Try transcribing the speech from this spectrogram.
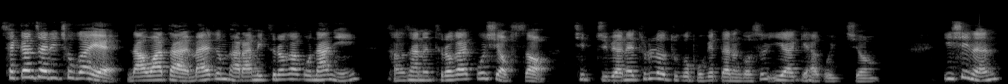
색간짜리 초가에 나와 달, 맑은 바람이 들어가고 나니 강산은 들어갈 곳이 없어 집 주변에 둘러두고 보겠다는 것을 이야기하고 있죠. 이 시는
